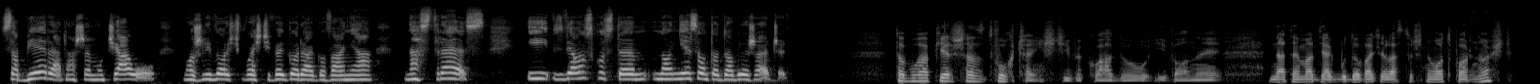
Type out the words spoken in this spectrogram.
zabiera naszemu ciału możliwość właściwego reagowania na stres. I w związku z tym no, nie są to dobre rzeczy. To była pierwsza z dwóch części wykładu Iwony na temat, jak budować elastyczną odporność.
